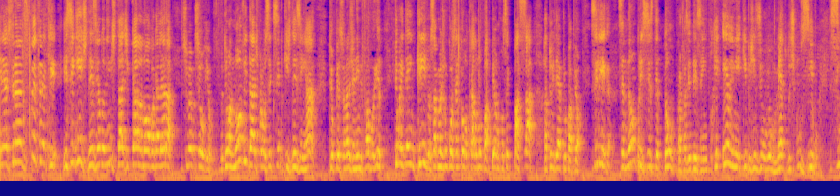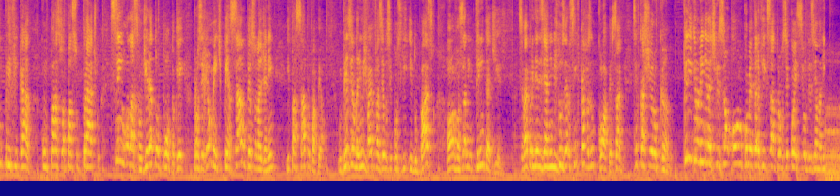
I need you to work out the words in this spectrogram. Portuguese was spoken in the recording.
Next Trunks, Peter aqui. E seguinte, desenhando anime está de cara nova, galera. Isso mesmo que você ouviu. Eu tenho uma novidade pra você que sempre quis desenhar teu personagem anime favorito. Tem uma ideia incrível, sabe? Mas não consegue colocá-lo no papel, não consegue passar a tua ideia pro papel. Se liga, você não precisa ter dom pra fazer desenho, porque eu e minha equipe a gente desenvolveu um método exclusivo, simplificado, com passo a passo prático, sem enrolação, direto ao ponto, ok? Pra você realmente pensar no personagem anime e passar pro papel. O desenho anime vai fazer você conseguir ir do básico ao avançado em 30 dias. Você vai aprender a desenhar animes do zero sem ficar fazendo cópia, sabe? Sem ficar xerocando. Clique no link na descrição ou no comentário fixado para você conhecer o desenho do anime.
